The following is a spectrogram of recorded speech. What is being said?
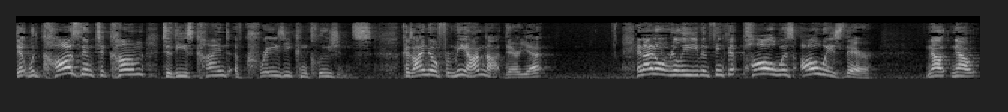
that would cause them to come to these kind of crazy conclusions? Because I know for me, I'm not there yet. And I don't really even think that Paul was always there. Now, now,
